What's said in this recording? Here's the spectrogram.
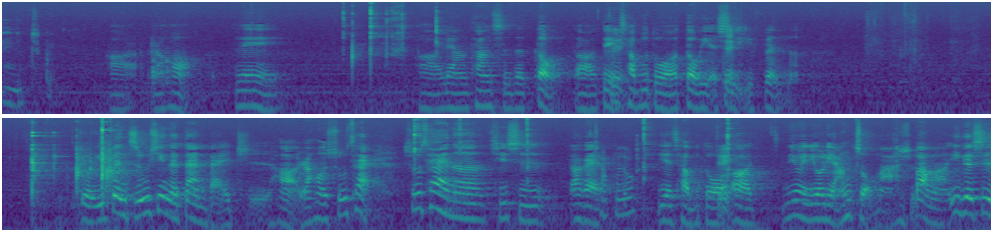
嗯，这个。啊，然后对。啊，两汤匙的豆啊，对，对。差不多豆也是一份了，有一份植物性的蛋白质哈，然后蔬菜，蔬菜呢其实大概差不多。也差不多啊，因为有两种嘛，很棒啊，一个是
